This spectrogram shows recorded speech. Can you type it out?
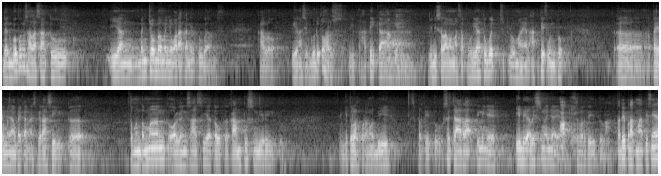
Dan gue pun salah satu yang mencoba menyuarakan itu, bang. Kalau ya nasib guru tuh harus diperhatikan. Oke. Jadi selama masa kuliah tuh gue lumayan aktif untuk eh, apa ya menyampaikan aspirasi ke teman-teman, ke organisasi atau ke kampus sendiri gitu. Ya gitulah kurang lebih seperti itu. Secara ininya ya, idealismenya ya Oke. seperti itu. Tapi pragmatisnya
